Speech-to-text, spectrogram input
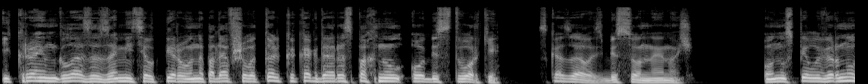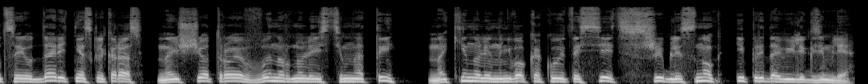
И краем глаза заметил первого нападавшего только когда распахнул обе створки. Сказалась бессонная ночь. Он успел увернуться и ударить несколько раз, но еще трое вынырнули из темноты, накинули на него какую-то сеть, сшибли с ног и придавили к земле.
